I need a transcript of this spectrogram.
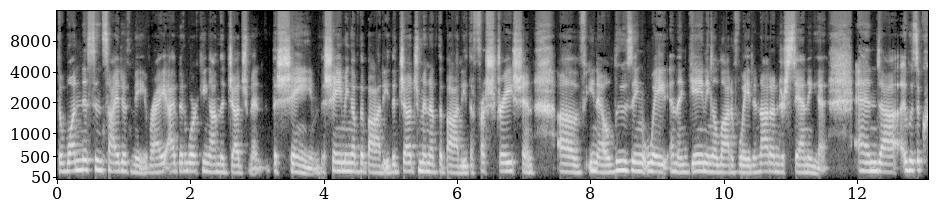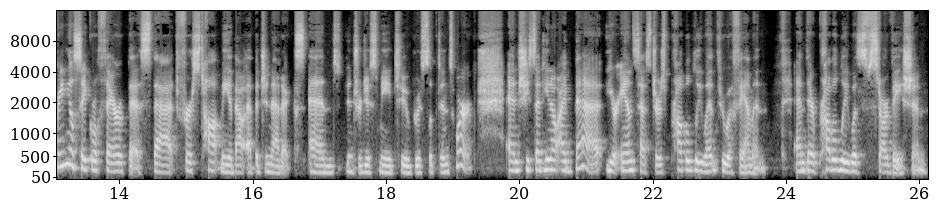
the oneness inside of me, right? I've been working on the judgment, the shame, the shaming of the body, the judgment of the body, the frustration of, you know, losing weight and then gaining a lot of weight and not understanding it. And uh, it was a cranial sacral therapist that first taught me about epigenetics and introduced me to Bruce Lipton's work. And she said, you know, I bet your ancestors probably probably went through a famine and there probably was starvation,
